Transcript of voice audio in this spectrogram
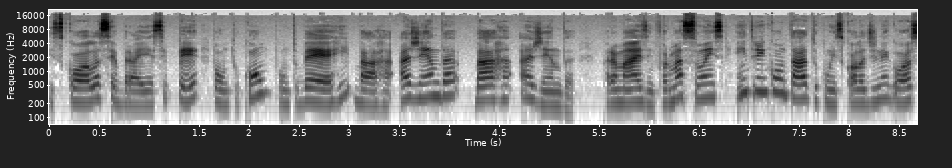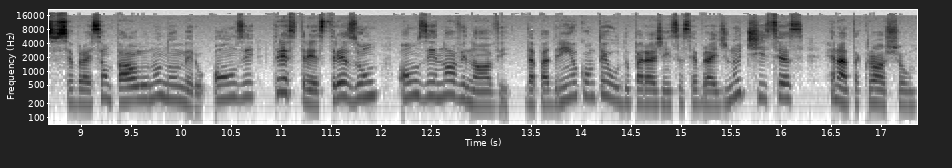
escolasebraesp.com.br barra agenda barra agenda. Para mais informações, entre em contato com a Escola de Negócios Sebrae São Paulo no número 11 3331 1199. Da Padrinho Conteúdo para a Agência Sebrae de Notícias, Renata Kroschel.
